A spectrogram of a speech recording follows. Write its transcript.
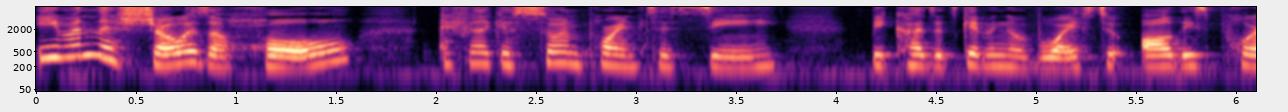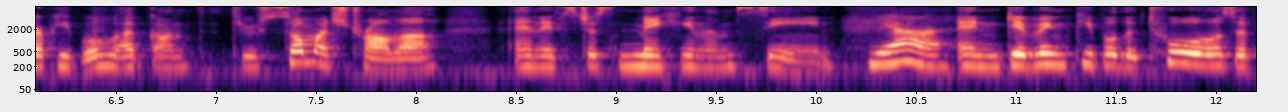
even this show as a whole, I feel like it's so important to see because it's giving a voice to all these poor people who have gone through so much trauma and it's just making them seen yeah and giving people the tools of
